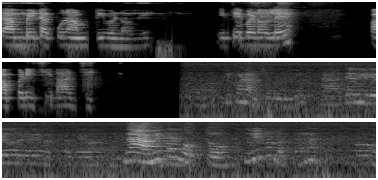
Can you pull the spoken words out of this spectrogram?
तांबे टाकून आमटी बनवली. इथे बनवलंय पापडीची भाजी. पण आमची त्या व्हिडिओ ना आम्ही पण बघतो तुम्ही पण बघता ना हो.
